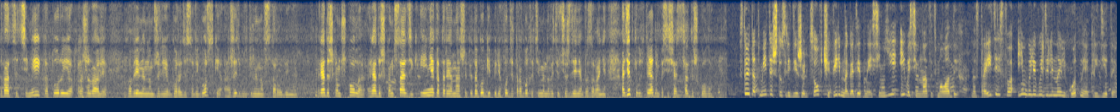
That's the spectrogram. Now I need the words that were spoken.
20 семей, которые проживали во временном жилье в городе Солигорске, а жить будут именно в Старобине. Рядышком школа, рядышком садик, и некоторые наши педагоги переходят работать именно в эти учреждения образования. А детки будут рядом посещать сад и школу. Стоит отметить, что среди жильцов 4 многодетные семьи и 18 молодых. На строительство им были выделены льготные кредиты.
